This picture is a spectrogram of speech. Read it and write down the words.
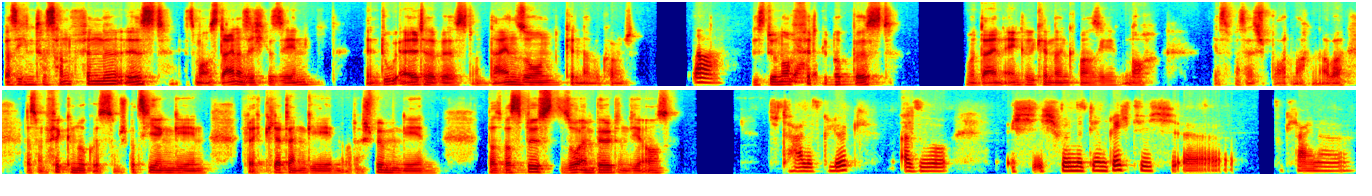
Was ich interessant finde, ist, jetzt mal aus deiner Sicht gesehen, wenn du älter bist und dein Sohn Kinder bekommt, oh, bis du noch ja. fit genug bist und deinen Enkelkindern quasi noch, jetzt was heißt Sport machen, aber dass man fit genug ist zum Spazieren gehen, vielleicht klettern gehen oder schwimmen gehen. Was, was löst so ein Bild in dir aus? Totales Glück. Also ich, ich will mit denen richtig äh, so kleine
